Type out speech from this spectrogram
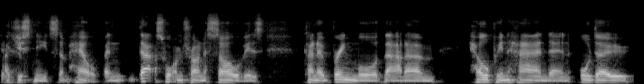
Yeah. i just need some help. And that's what i'm trying to solve is kind of bring more that um helping hand. And although you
